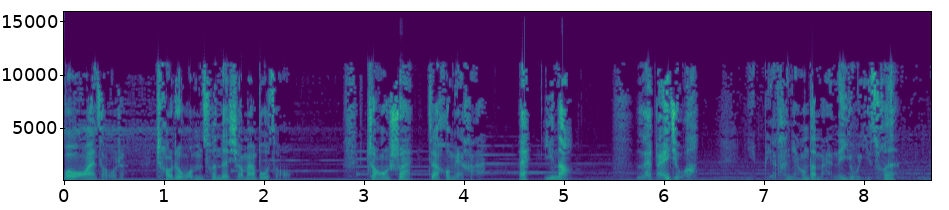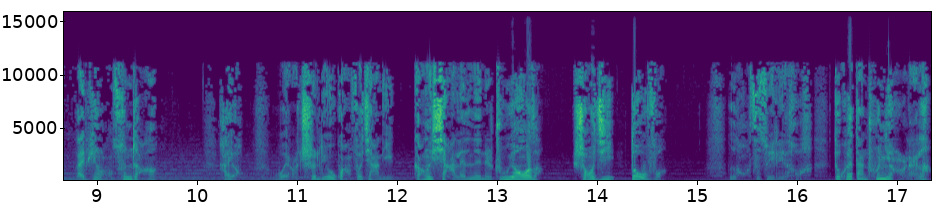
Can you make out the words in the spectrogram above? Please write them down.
我往外走着，朝着我们村的小卖部走，赵帅在后面喊：“哎，银当，来白酒啊！”别他娘的买那又一村，来瓶老村长。还有，我要吃刘寡妇家里刚下来的那猪腰子、烧鸡、豆腐，老子嘴里头啊都快淡出鸟来了。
